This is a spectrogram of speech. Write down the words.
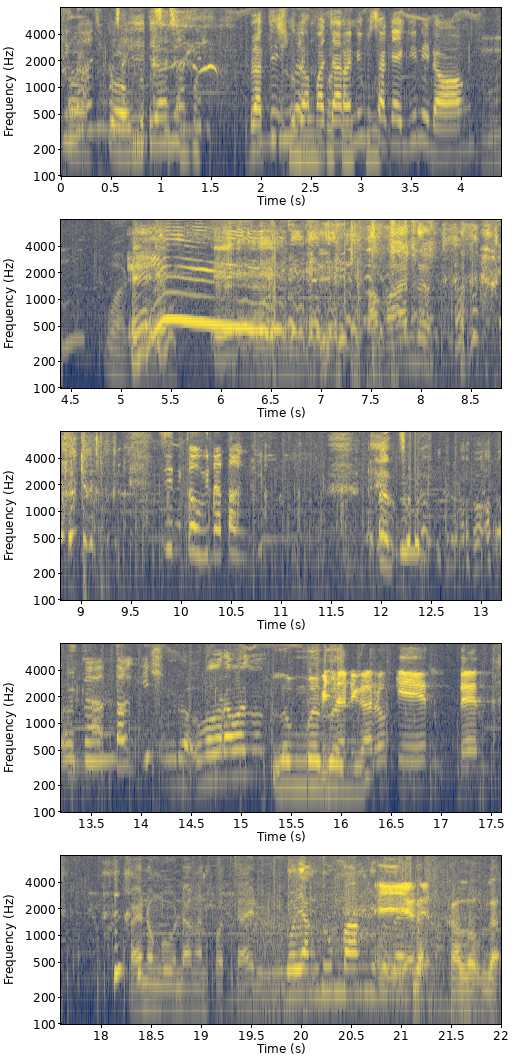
Gila anjing masa Iya iya nih. Berarti udah pacaran ini bisa kayak gini dong. Waduh. Apaan tuh? Sini kau binatang. Binatang ih. Lemes Bisa digarukin, Den. Kayak nunggu undangan vodka dulu. goyang dumang gitu Iya, kan. Kalau enggak,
